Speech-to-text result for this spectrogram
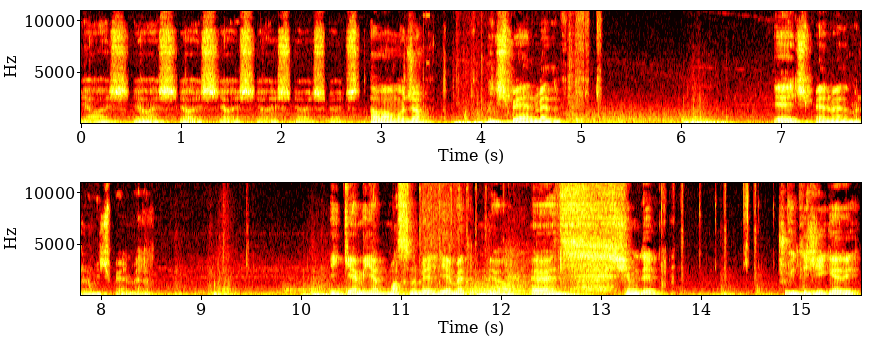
yavaş yavaş yavaş yavaş yavaş yavaş yavaş. Tamam hocam. Hiç beğenmedim. Hiç beğenmedim hocam, hiç beğenmedim. Bir gemi yapmasını belleyemedik ya. Evet, şimdi şu iticiyi geri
